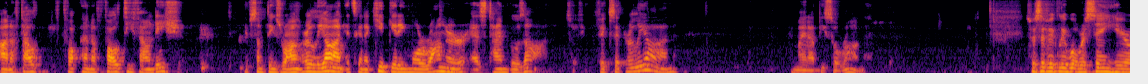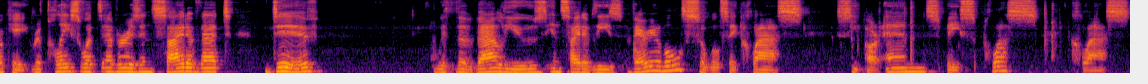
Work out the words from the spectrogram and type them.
on a, on a faulty foundation. If something's wrong early on, it's going to keep getting more wronger as time goes on. So if you fix it early on, might not be so wrong. Specifically what we're saying here, okay, replace whatever is inside of that div with the values inside of these variables. So we'll say class crn space plus class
